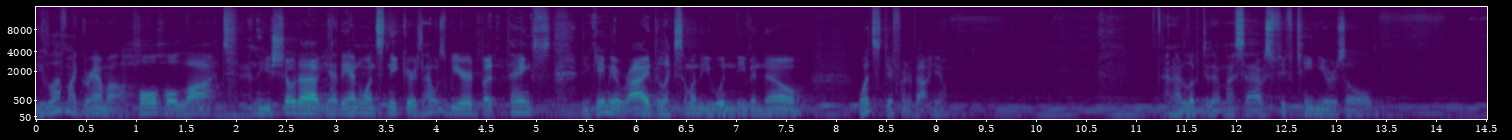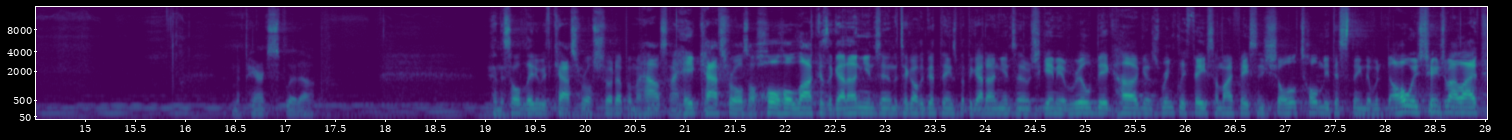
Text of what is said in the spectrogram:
You love my grandma a whole, whole lot. And then you showed up, you had the AND1 sneakers, and that was weird, but thanks. You gave me a ride to like someone that you wouldn't even know. What's different about you? And I looked at him, I said, I was 15 years old. My parents split up. And this old lady with casserole showed up at my house, and I hate casseroles a whole, whole lot because they got onions in them. They take all the good things, but they got onions in them. She gave me a real big hug and this wrinkly face on my face, and she told me this thing that would always change my life.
